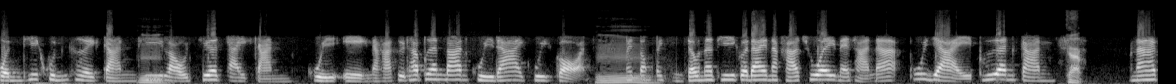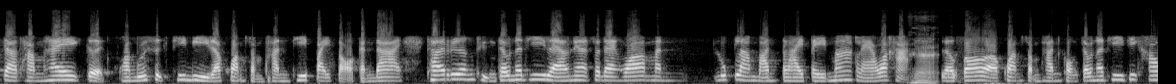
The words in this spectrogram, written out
คนที่คุ้นเคยกันอืมที่เราเชื่อใจกันคุยเองนะคะ คือถ้าเพื่อนบ้านคุยได้คุยก่อนอืไม่ต้องไปถึงเจ้าหน้าที่ก็ได้นะคะ ช่วยในฐานะผู้ใหญ่เพื่อนกันครับ น่าจะทำให้เกิดความรู้สึกที่ดีและความสัมพันธ์ที่ไปต่อกันได้ ถ้าเรื่องถึงเจ้าหน้าที่แล้วเนี่ยแสดงว่ามันลุกลามบานปลายไปมากแล้วอะค่ะฮะแล้วก็ความสัมพันธ์ของเจ้าหน้าที่ที่เข้า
